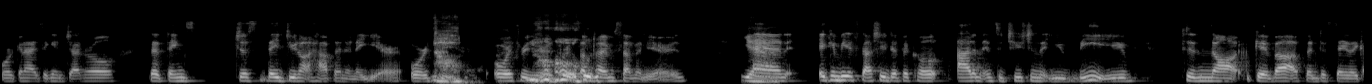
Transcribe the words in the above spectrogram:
organizing in general that things just they do not happen in a year or two no. or three years or sometimes seven years. Yeah. And it can be especially difficult at an institution that you leave to not give up and to say like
